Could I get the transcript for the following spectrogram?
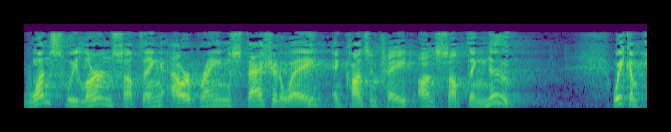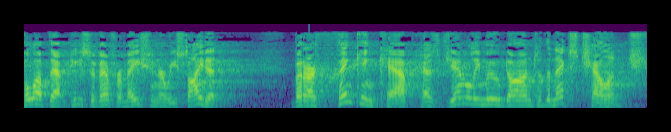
once we learn something, our brains stash it away and concentrate on something new. We can pull up that piece of information and recite it, but our thinking cap has generally moved on to the next challenge.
